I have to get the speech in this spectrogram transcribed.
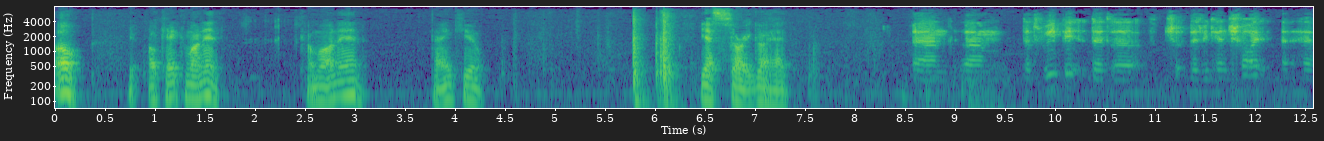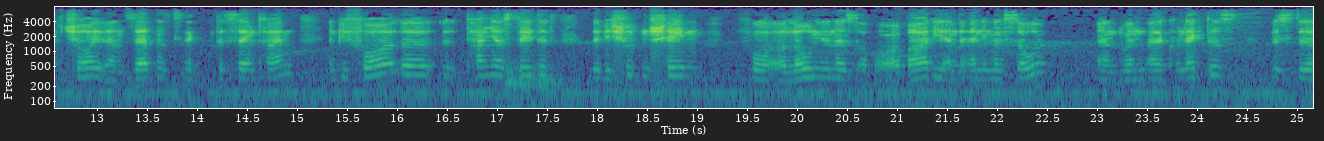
Oh, okay, come on in. Come on in. Thank you. Yes, sorry, go ahead. And um, that we be, that uh, that we can joy, have joy and sadness at the same time. And before uh, Tanya stated that we shouldn't shame for a loneliness of our body and the animal soul. And when I connect this, is the,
